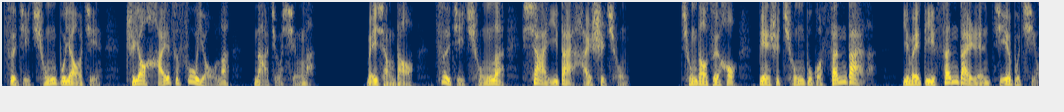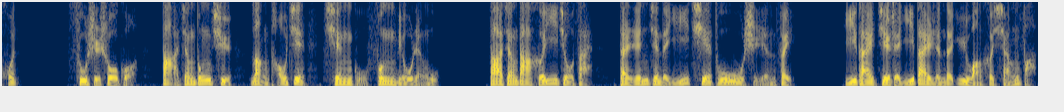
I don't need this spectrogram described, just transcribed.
自己穷不要紧，只要孩子富有了，那就行了。没想到自己穷了，下一代还是穷，穷到最后便是穷不过三代了，因为第三代人结不起婚。苏轼说过：“大江东去，浪淘尽，千古风流人物。大江大河依旧在，但人间的一切都物是人非。一代接着一代人的欲望和想法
